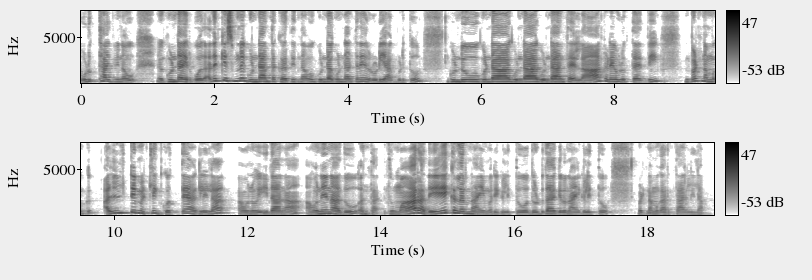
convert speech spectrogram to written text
ಹುಡುಕ್ತಾ ಇದ್ವಿ ನಾವು. ಗುಂಡ ಇರ್ಬೋದು. ಅದಕ್ಕೆ ಸುಮ್ಮನೆ ಗುಂಡ ಅಂತ ಕರೆದಿದ್ದು ನಾವು. ಗುಂಡ ಗುಂಡ ಅಂತಲೇ ರೂಢಿ ಆಗಿಬಿಡ್ತು. ಗುಂಡು, ಗುಂಡ ಗುಂಡ ಗುಂಡ ಅಂತ ಎಲ್ಲ ಕಡೆ ಹುಡುಕ್ತಾ ಇದ್ವಿ. ಬಟ್ ನಮಗೆ ಅಲ್ಟಿಮೇಟ್ಲಿ ಗೊತ್ತೇ ಆಗಲಿಲ್ಲ. ಅವನು ಇದಾನ? ಅವನೇನ ಅದು ಅಂತ. ಸುಮಾರು ಅದೇ ಕಲರ್ ನಾಯಿ ಮರಿಗಳಿತ್ತು ದೊಡ್ಡದಾಗಿರೋ ನಾಯಿಗಳಿತ್ತು. ಬಟ್ ನಮಗೆ ಅರ್ಥ ಆಗಲಿಲ್ಲ.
